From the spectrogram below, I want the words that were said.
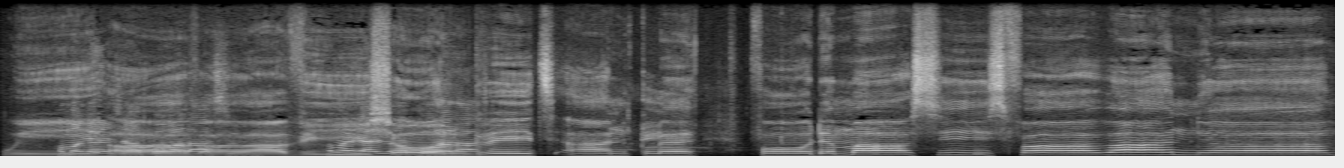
We Oh have a Oh vision baller. great and clear for the masses far and near.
